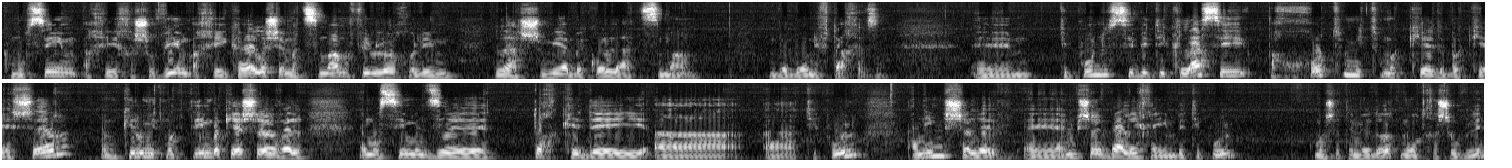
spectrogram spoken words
כמוסים, הכי חשובים, הכי כאלה שהם עצמם אפילו לא יכולים להשמיע בקול לעצמם, ובואו נפתח את זה. אמ, טיפול CBT קלאסי פחות מתמקד בקשר, הם כאילו מתמקדים בקשר אבל הם עושים את זה תוך כדי הטיפול. אני משלב, אה, אני משלב בעלי חיים בטיפול, כמו שאתם יודעות, מאוד חשוב לי.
